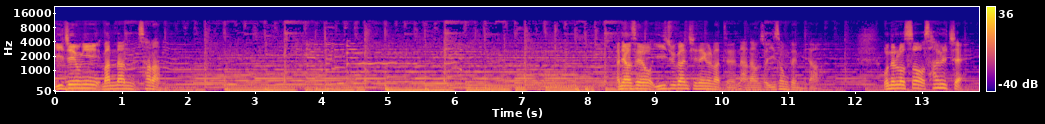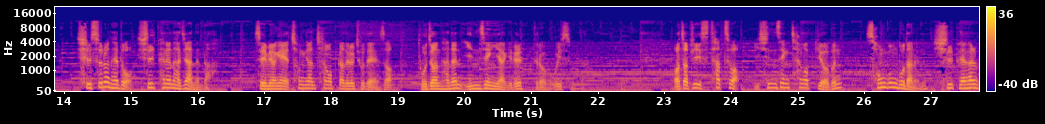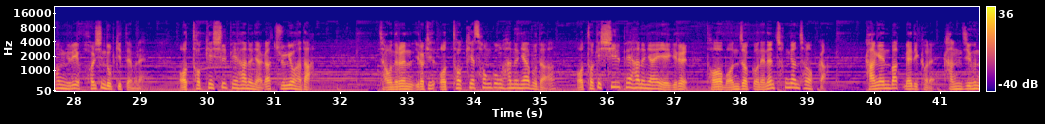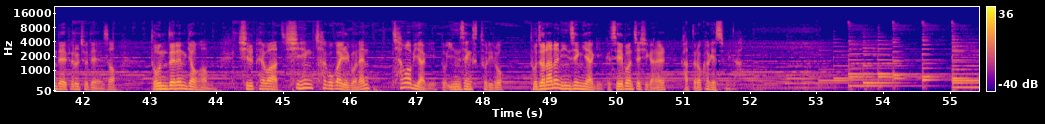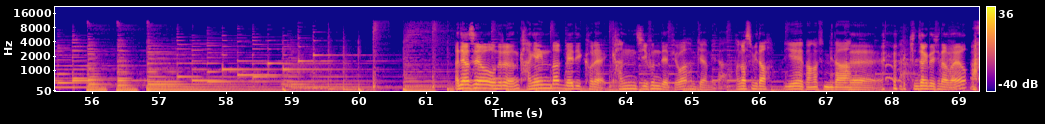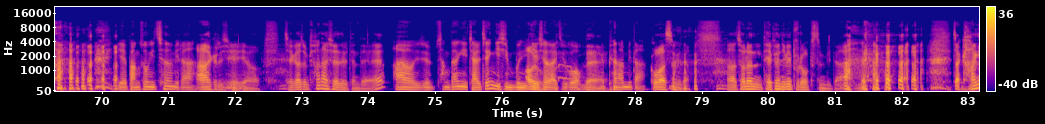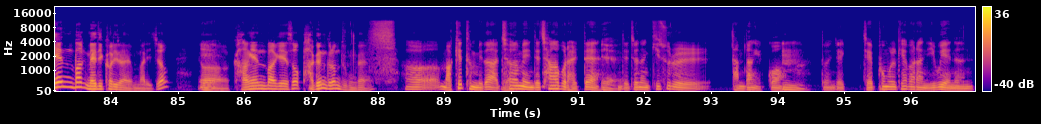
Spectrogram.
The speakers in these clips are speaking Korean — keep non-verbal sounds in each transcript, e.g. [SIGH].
이재용이 만난 사람 안녕하세요. 2주간 진행을 맡은 아나운서 이성배입니다. 오늘로써 사흘째 실수는 해도 실패는 하지 않는다. 3명의 청년 창업가들을 초대해서 도전하는 인생 이야기를 들어보고 있습니다. 어차피 스타트업, 이 신생 창업 기업은 성공보다는 실패할 확률이 훨씬 높기 때문에 어떻게 실패하느냐가 중요하다. 자, 오늘은 이렇게 어떻게 성공하느냐보다 어떻게 실패하느냐의 얘기를 더 먼저 꺼내는 청년 창업가 강앤박 메디컬의 강지훈 대표를 초대해서 돈 되는 경험, 실패와 시행착오가 일궈낸 창업 이야기 또 인생 스토리로 도전하는 인생 이야기 그 세 번째 시간을 갖도록 하겠습니다. 안녕하세요. 오늘은 강행박 메디컬의 강지훈 대표와 함께합니다. 반갑습니다. 예, 반갑습니다. 네, [LAUGHS] 긴장되시나 봐요? [LAUGHS] 예, 방송이 처음이라. 아, 그러시군요. 예. 제가 좀 편하셔야 될 텐데. 아유, 좀 상당히 잘생기신 분이 아유, 계셔가지고 네. 편합니다. 고맙습니다. 아, 저는 대표님이 부럽습니다. [LAUGHS] 네. 자, 강행박 메디컬이라는 말이죠. 예. 어, 강앤박에서 박은 그럼 누군가요? 어, 마케터입니다. 네. 처음에 이제 창업을 할때 예. 이제 저는 기술을 담당했고 음. 또 이제 제품을 개발한 이후에는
